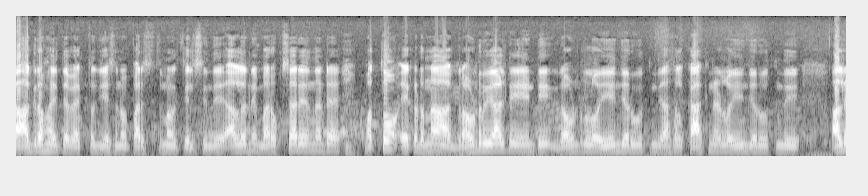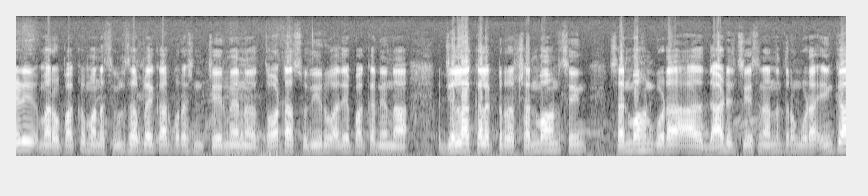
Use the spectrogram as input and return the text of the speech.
ఆగ్రహం అయితే వ్యక్తం చేసిన పరిస్థితి మనకు తెలిసింది. ఆల్రెడీ మరొకసారి ఏంటంటే మొత్తం ఇక్కడున్న గ్రౌండ్ రియాలిటీ ఏంటి? గ్రౌండ్లో ఏం జరుగుతుంది? అసలు కాకినాడలో ఏం జరుగుతుంది? ఆల్రెడీ మరో పక్క మన సివిల్ సప్లై కార్పొరేషన్ చైర్మన్ తోట సుధీర్ అదే పక్క నిన్న జిల్లా కలెక్టర్ షణ్మోహన్ సింగ్ షణ్మోహన్ కూడా ఆ దాడులు చేసిన అనంతరం కూడా ఇంకా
